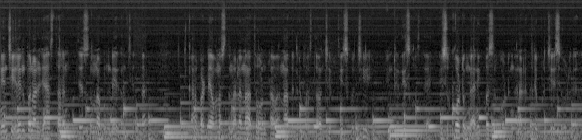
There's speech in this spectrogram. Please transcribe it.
నేను చేయలేని పని వాళ్ళు చేస్తారని ఉద్దేశం నాకు ఉండేది. అని చేత కనపడ్డ ఎవరిస్తున్నాళ్ళ నాతో ఉంటావా నా దగ్గరికి వస్తావని చెప్పి తీసుకొచ్చి ఇంటికి తీసుకొస్తే ఇసుక్కోవటం కానీ బస్సుకోవటం కానీ వాళ్ళిద్దరు ఎప్పుడు చేసేవాళ్ళు కదా.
